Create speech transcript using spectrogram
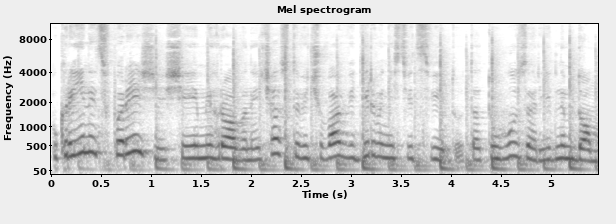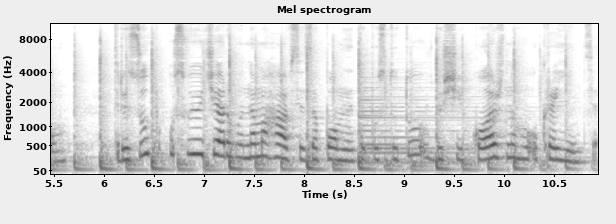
Українець в Парижі, ще й емігрований, часто відчував відірваність від світу та тугу за рідним домом. Тризуб, у свою чергу, намагався заповнити пустоту в душі кожного українця.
